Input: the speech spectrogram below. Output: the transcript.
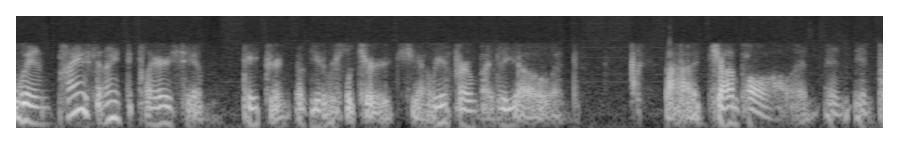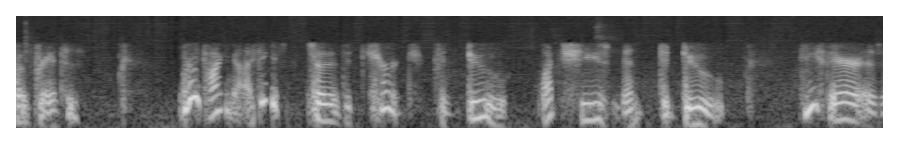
when Pius IX declares him patron of the Universal Church, you know, reaffirmed by Leo and uh, John Paul and, and, and Pope Francis, what are we talking about? I think it's so that the church can do what she's meant to do. He's there as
